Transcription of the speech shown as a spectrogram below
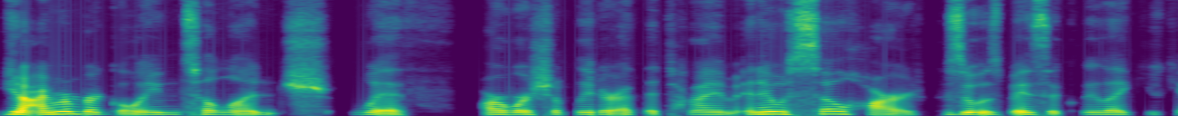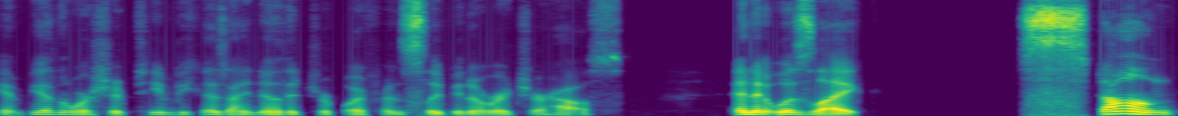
you know, I remember going to lunch with our worship leader at the time, and it was so hard because it was basically like, "You can't be on the worship team because I know that your boyfriend's sleeping over at your house." And it was, like, stunk,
